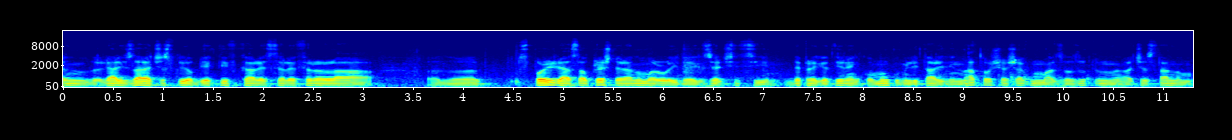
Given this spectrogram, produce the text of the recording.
în realizarea acestui obiectiv care se referă la uh, sporirea sau creșterea numărului de exerciții de pregătire în comun cu militarii din NATO și așa cum ați văzut în acest an am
